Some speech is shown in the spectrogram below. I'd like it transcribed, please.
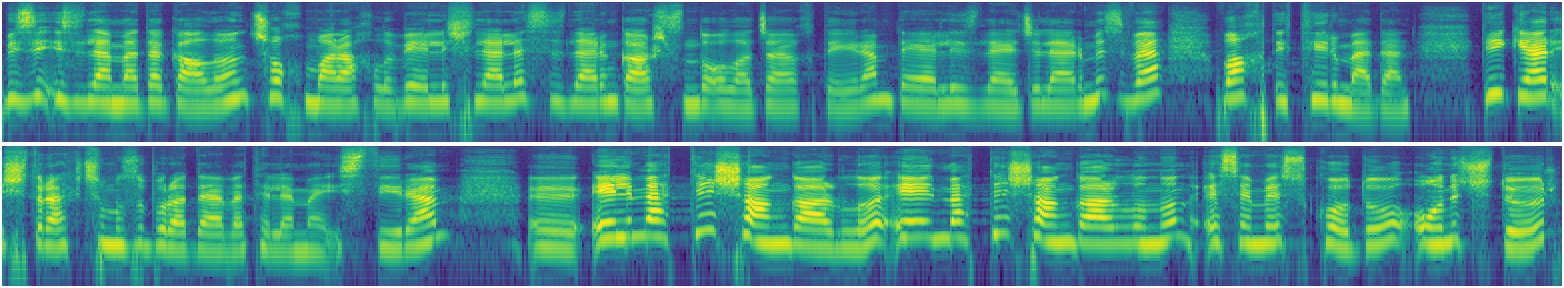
bizi izləmədə qalın. Çox maraqlı verilişlərlə sizlərin qarşısında olacağıq deyirəm, dəyərli izləyicilərimiz və vaxt itirmədən digər iştirakçımızı bura dəvət eləmək istəyirəm. Ə, Elməddin Şanqarlı, Elməddin Şanqarlının SMS kodu 13-dür.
